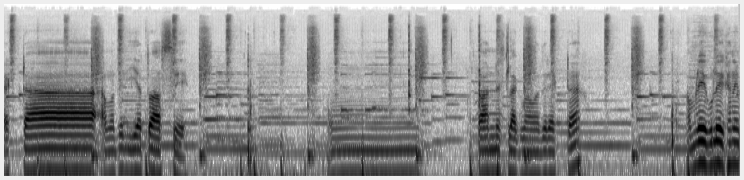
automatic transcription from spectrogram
একটা, আমাদের ইয়া তো আছে। লাগবে আমাদের একটা। আমরা এগুলো এখানে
